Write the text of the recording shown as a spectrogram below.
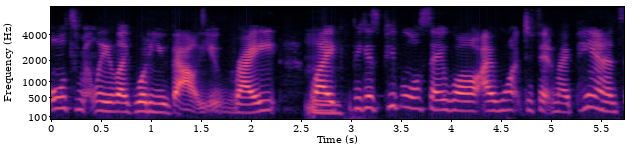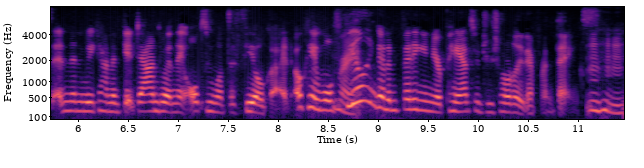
ultimately like what do you value, right? Like because people will say, well, I want to fit in my pants, and then we kind of get down to it, and they ultimately want to feel good. Okay, well, Right. feeling good and fitting in your pants are two totally different things. Mm-hmm.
